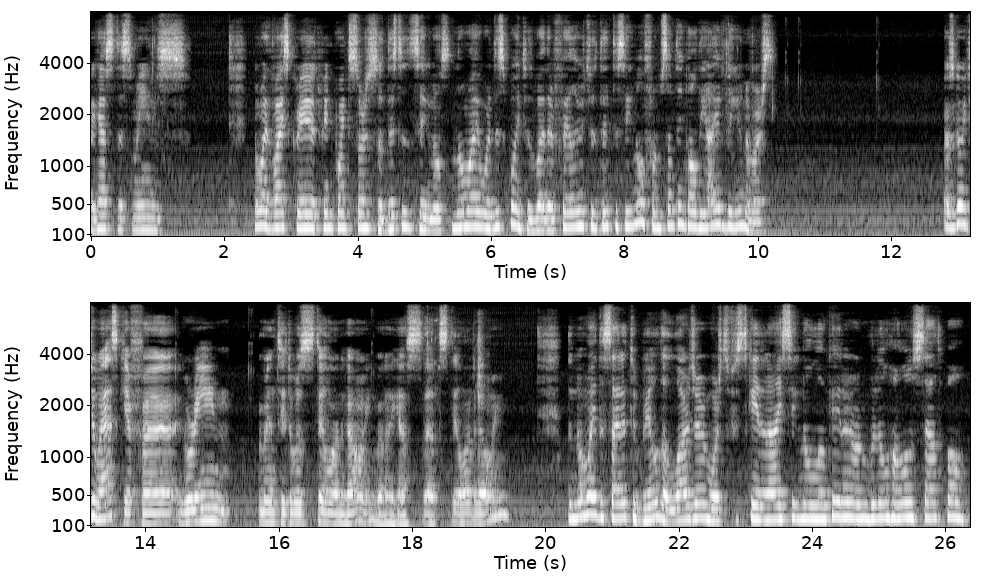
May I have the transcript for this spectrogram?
I guess this means... Nomai device created pinpoint sources of distant signals. Nomai were disappointed by their failure to detect the signal from something called the Eye of the Universe. I was going to ask if uh, green meant it was still ongoing, but I guess that's still ongoing. The Nomai decided to build a larger, more sophisticated eye signal locator on Brittle Hollow's south pole.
